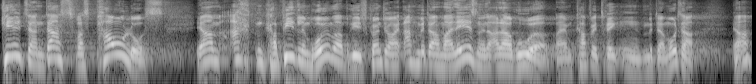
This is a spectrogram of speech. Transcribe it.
gilt dann das, was Paulus ja, im achten Kapitel im Römerbrief, könnt ihr heute Nachmittag mal lesen in aller Ruhe, beim Kaffeetrinken mit der Mutter, ja,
